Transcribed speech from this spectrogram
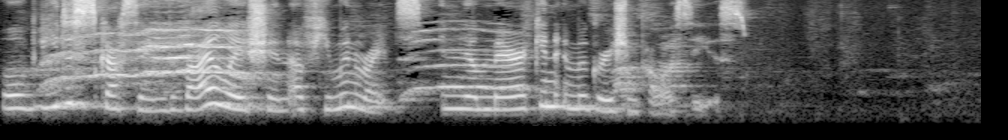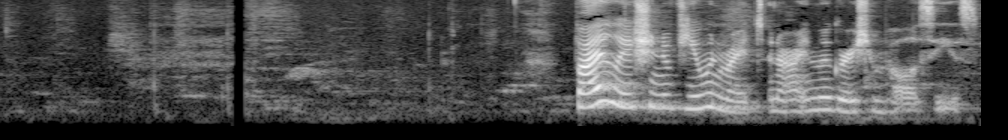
will be discussing the violation of human rights in the American immigration policies. Violation of Human Rights in Our Immigration Policies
